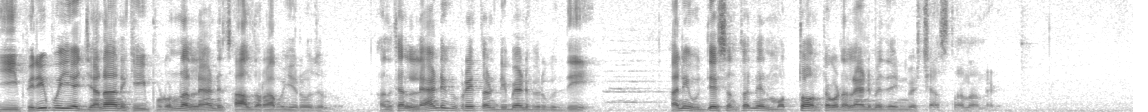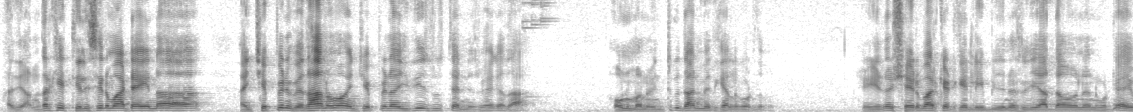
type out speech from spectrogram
ఈ పెరిగిపోయే జనానికి ఇప్పుడున్న ల్యాండ్ చాలదు రాబోయే రోజుల్లో. అందుకని ల్యాండ్కి విపరీతం డిమాండ్ పెరుగుద్ది. అని ఉద్దేశంతో నేను మొత్తం అంతా కూడా ల్యాండ్ మీద ఇన్వెస్ట్ చేస్తాను అన్నాడు. అది అందరికీ తెలిసిన మాట అయినా ఆయన చెప్పిన విధానం ఆయన చెప్పిన ఇది చూస్తే నిజమే కదా. అవును మనం ఎందుకు దాని మీదకి వెళ్ళకూడదు? ఏదో షేర్ మార్కెట్కి వెళ్ళి బిజినెస్లు చేద్దామని అనుకుంటే అవి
